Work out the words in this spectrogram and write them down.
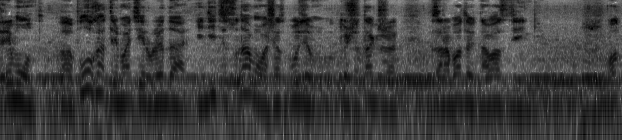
ремонт. А, плохо отремонтировали, да. Идите сюда, мы сейчас будем точно так же зарабатывать на вас деньги. Вот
